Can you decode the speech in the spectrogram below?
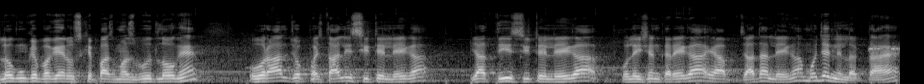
लोगों के बगैर उसके पास मज़बूत लोग हैं। ओवरऑल जो पैंतालीस सीटें लेगा या तीस सीटें लेगा कोलेशन करेगा या ज़्यादा लेगा, मुझे नहीं लगता है।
